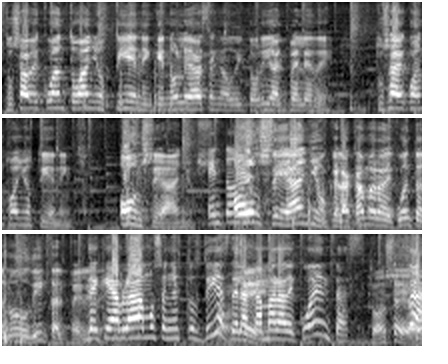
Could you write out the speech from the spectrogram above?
¿Tú sabes cuántos años tienen que no le hacen auditoría al PLD? ¿Tú sabes cuántos años tienen? 11 años. Entonces- 11 años que la Cámara de Cuentas no audita al PLD. De que hablábamos en estos días, de la Entonces- Cámara de Cuentas. Entonces, o sea,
